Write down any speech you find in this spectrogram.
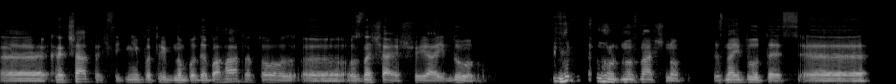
е, кричати всі дні потрібно буде багато, то е, означає, що я йду однозначно знайду десь е,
